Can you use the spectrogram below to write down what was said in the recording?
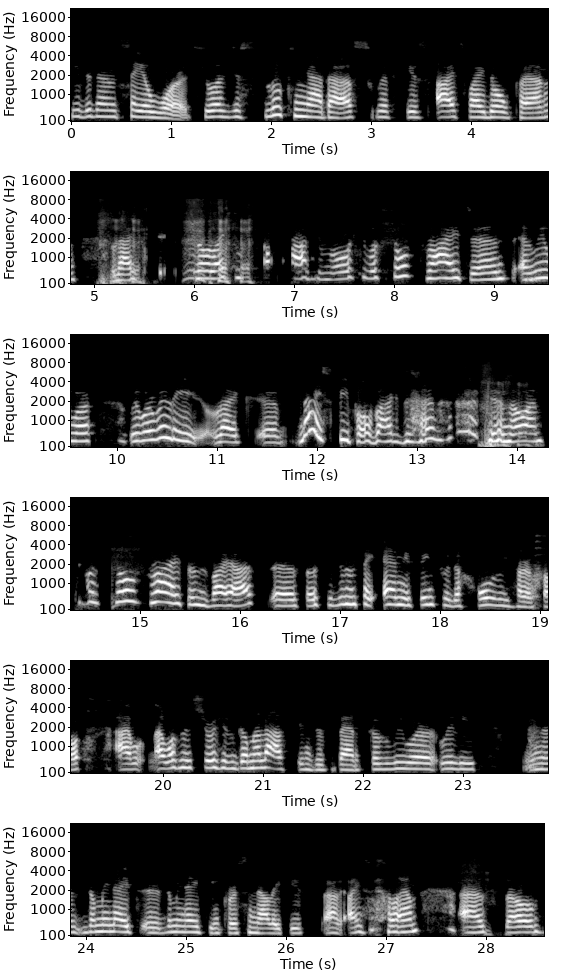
he didn't say a word. He was just looking at us with his eyes wide open, like you know, like animal. He was so frightened, and we were we were really like uh, nice people back then, you know. and he was so frightened by us, uh, so he didn't say anything through the whole rehearsal. I I wasn't sure he's gonna last in this band because we were really. Uh, dominate uh, dominating personalities I, I still am uh, so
